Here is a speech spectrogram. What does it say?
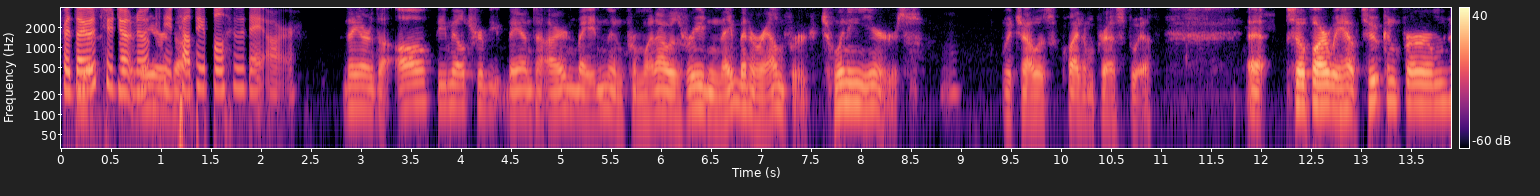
For those Yes, who don't know, can you the- tell people who they are? They are the all female tribute band to Iron Maiden. And from what I was reading, they've been around for 20 years, Mhm. which I was quite impressed with. Uh, so far, we have two confirmed.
